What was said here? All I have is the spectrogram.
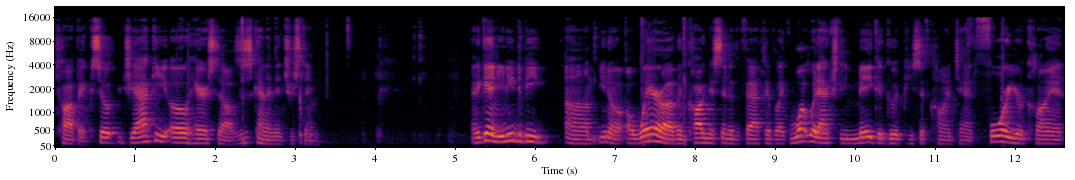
topic. So Jackie O hairstyles. This is kind of interesting. And again, you need to be um, you know, aware of and cognizant of the fact of like what would actually make a good piece of content for your client.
